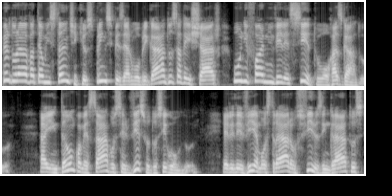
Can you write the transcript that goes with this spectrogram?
perdurava até o instante em que os príncipes eram obrigados a deixar o uniforme envelhecido ou rasgado. Aí então começava o serviço do segundo. Ele devia mostrar aos filhos ingratos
